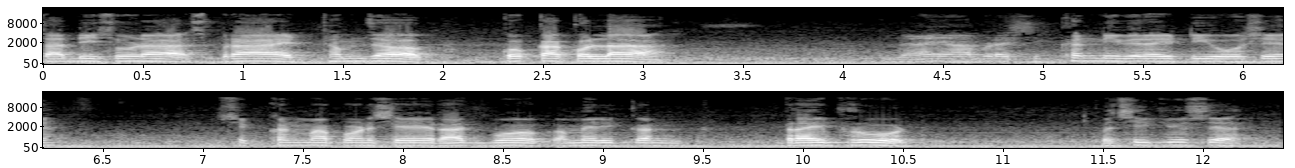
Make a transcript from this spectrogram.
સાદી soda Sprite Thums Up Coca Cola ને અહીંયા આપણે શ્રીખંડની વેરાયટીઓ છે. શ્રીખંડમાં પણ છે રાજભોગ, અમેરિકન ડ્રાય ફ્રૂટ. પછી કયું છે?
